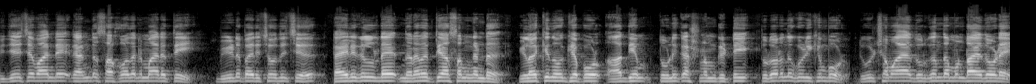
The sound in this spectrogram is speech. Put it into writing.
വിജയ് ചവാന്റെ രണ്ട് സഹോദരന്മാരെത്തി വീട് പരിശോധിച്ച് ടൈലുകളുടെ നിറവ്യത്യാസം കണ്ട് ഇളക്കി നോക്കിയപ്പോൾ ആദ്യം തുണി കഷ്ണം കിട്ടി തുടർന്ന് കുഴിക്കുമ്പോൾ രൂക്ഷമായ ദുർഗന്ധമുണ്ടായതോടെ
